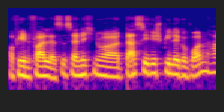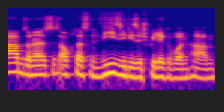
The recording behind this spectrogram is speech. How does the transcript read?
Auf jeden Fall. Es ist ja nicht nur, dass sie die Spiele gewonnen haben, sondern es ist auch das, wie sie diese Spiele gewonnen haben.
